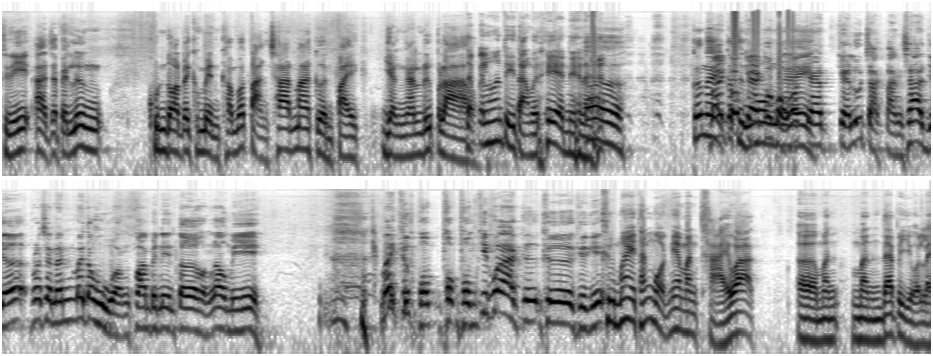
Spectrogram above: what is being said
ทีนี้อาจจะเป็นเรื่องคุณดอนไป comment คำว่าต่างชาติมากเกินไปอย่างนั้นหรือเปล่า แต่เป็นรัฐมนตรีต่างประเทศเนี่ยแหละเออก็นั่นไม่ก็ก็ถึงแกก็ถึงบอกไงว่าแกแกรู้จักต่างชาติเยอะ เพราะฉะนั้นไม่ต้องห่วงความเป็นอินเตอร์ของเรามี ไม่คือผมผมผมคิดว่าคือคือคืออย่างนี้ คือไม่ทั้งหมดเนี่ยมันขายว่าเออมันมันได้ประโยชน์อะไร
